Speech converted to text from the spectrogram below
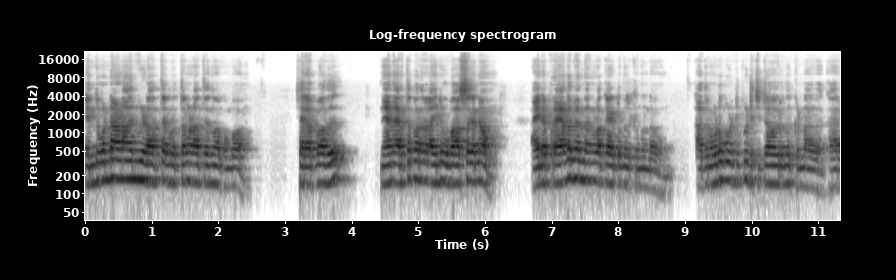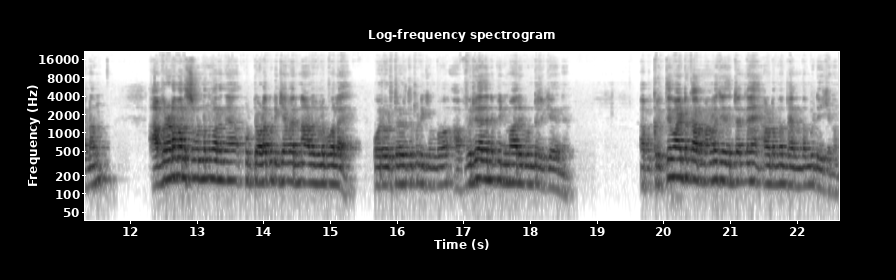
എന്തുകൊണ്ടാണ് അതിന് വിടാത്ത വൃത്തം നോക്കുമ്പോൾ ചിലപ്പോൾ അത് ഞാൻ നേരത്തെ പറഞ്ഞ അതിന്റെ ഉപാസകനോ അതിന്റെ പ്രേതബന്ധങ്ങളൊക്കെ ആയിട്ട് നിൽക്കുന്നുണ്ടാവും. അതിനോട് കൂടി പിടിച്ചിട്ട് അവർ നിൽക്കുന്നുണ്ടാവുക കാരണം അവരുടെ മനസ്സുകൊണ്ടെന്ന് പറഞ്ഞാൽ കുട്ടികളെ പിടിക്കാൻ വരുന്ന ആളുകൾ പോലെ ഓരോരുത്തരെടുത്ത് പിടിക്കുമ്പോൾ അവർ അതിനെ പിന്മാറിക്കൊണ്ടിരിക്കുക തന്നെ അപ്പൊ കൃത്യമായിട്ട് കർമ്മങ്ങൾ ചെയ്തിട്ട് തന്നെ അവിടെ നിന്ന് ബന്ധം പിടിക്കണം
